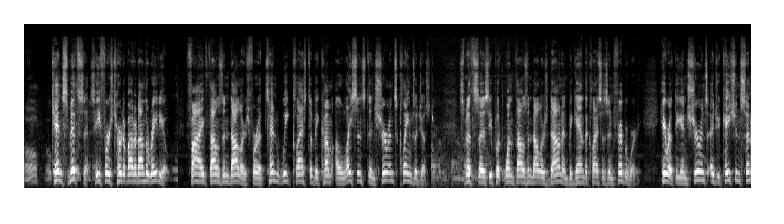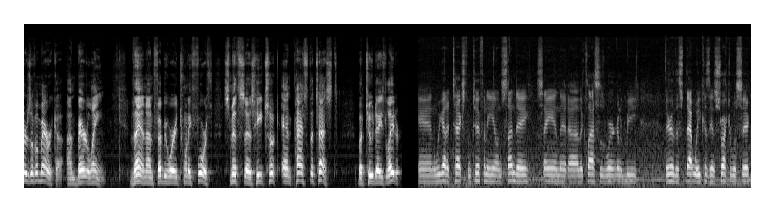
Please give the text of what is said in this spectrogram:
Oh, okay. Ken Smith says he first heard about it on the radio. $5,000 for a 10 week class to become a licensed insurance claims adjuster. Smith says he put $1,000 down and began the classes in February here at the Insurance Education Centers of America on Bear Lane. Then on February 24th, Smith says he took and passed the test. But two days later, And we got a text from Tiffany on Sunday saying that uh, the classes weren't going to be there this that week because the instructor was sick.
